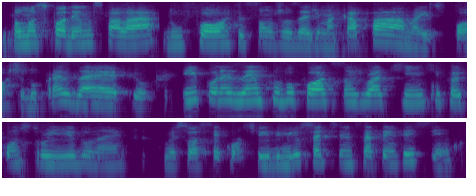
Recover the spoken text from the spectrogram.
Então, nós podemos falar do Forte São José de Macapá, mas Forte do Presépio, e, por exemplo, do Forte São Joaquim, que foi construído, né, começou a ser construído em 1775.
